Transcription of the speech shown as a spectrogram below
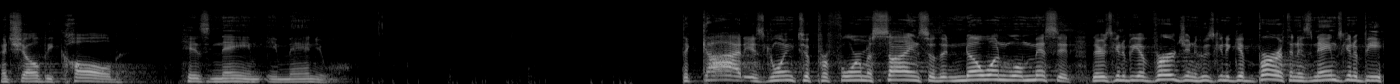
and shall be called his name Emmanuel. That God is going to perform a sign so that no one will miss it. There's going to be a virgin who's going to give birth, and his name's going to be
